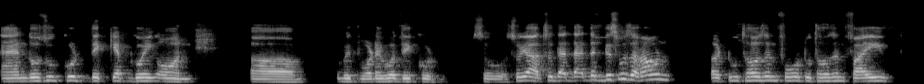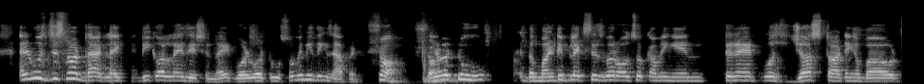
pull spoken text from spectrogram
And those who could they kept going on uh, with whatever they could. So so yeah so that, that, that this was around uh, 2004 2005 and it was just not that like decolonization right world war ii so many things happened sure, sure. Here too, the multiplexes were also coming in. Internet was just starting about.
